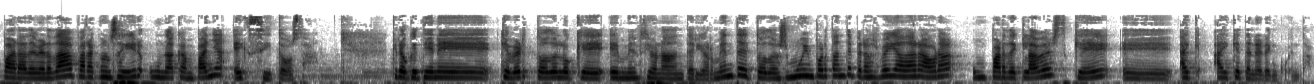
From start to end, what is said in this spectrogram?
para de verdad para conseguir una campaña exitosa. Creo que tiene que ver todo lo que he mencionado anteriormente, todo es muy importante, pero os voy a dar ahora un par de claves que eh, hay, hay que tener en cuenta.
